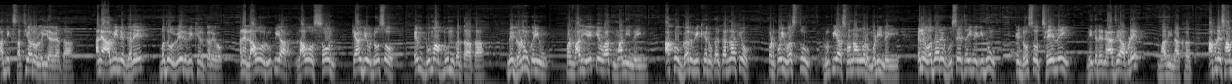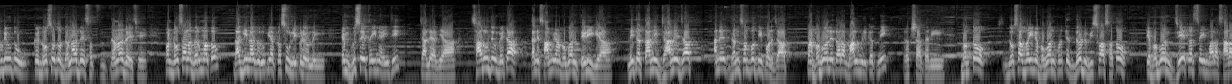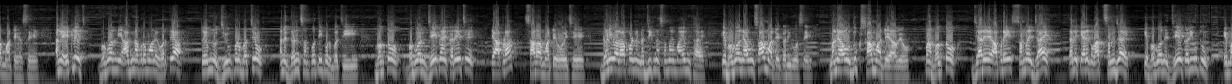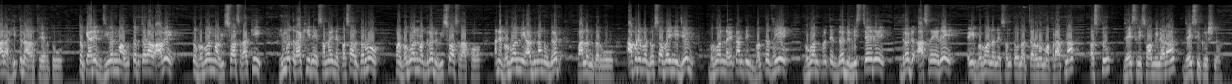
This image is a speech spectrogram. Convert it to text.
આદિક હથિયારો લઈ આવ્યા હતા. અને આવીને ઘરે બધો વેર વિખેર કર્યો. અને લાવો રૂપિયા, લાવો સોન, ક્યાં ગયો ડોસો, એમ બૂમા બૂમ કરતા હતા. મેં ઘણું કહ્યું, પણ મારી એકે વાત માની નહીં. આખો ઘર વિખેરો કરી નાખ્યો, પણ કોઈ વસ્તુ રૂપિયા સોનામોર મળી નહીં. એટલે વધારે ગુસ્સે થઈને કીધું કે ડોસો છે નહીં નહીતર એને આજે આપણે મારી નાખત. આપણે સાંભળ્યું હતું કે ડોસો તો ધનાઢ્ય સત- છે, પણ ડોસાના ઘરમાં તો દાગીના રૂપિયા કશું નીકળ્યો નહીં. એમ ગુસ્સે થઈને અહીંથી ચાલ્યા ગયા. સારું થયું બેટા, તને સ્વામિનારાયણ ભગવાન તેડી ગયા. નહીતર તાની જાને જાત અને ધન સંપત્તિ પણ જાત. પણ ભગવાને તારા માલ મિલકતની રક્ષા કરી. ભક્તો દોસાભાઈને ભગવાન પ્રત્યે દ્રઢ વિશ્વાસ હતો કે ભગવાન જે કરશે એ મારા સારા માટે હશે. એટલે એટલે જ ભગવાનની આજ્ઞા પ્રમાણે વર્ત્યા તો એમનો જીવ પણ બચ્યો અને ધન સંપત્તિ પણ બચી. ભક્તો, ભગવાન જે કાંઈ કરે છે એ આપણા સારા માટે હોય છે. ઘણીવાર આપણને નજીકના સમયમાં એમ થાય કે ભગવાને આવું શા માટે કર્યું હશે? મને આવું દુઃખ શા માટે આવ્યો? પણ ભક્તો, જ્યારે આપણે સમય જાય, ત્યારે ક્યારેક વાત સમજાય કે ભગવાને જે કર્યું હતું એ મારા હિતના અર્થે હતું. તો ક્યારેક જીવનમાં ઉતર ચડાવ આવે તો ભગવાનમાં વિશ્વાસ રાખી હિંમત રાખીને સમયને પસાર કરવો, પણ ભગવાનમાં દ્રઢ વિશ્વાસ રાખો અને ભગવાનની આજ્ઞાનું દ્રઢ પાલન કરવું. આપણે પણ ડોસાભાઈની જેમ ભગવાનના એકાંતિક ભક્ત થઈએ, ભગવાન પ્રત્યે દ્રઢ નિશ્ચય રહે, દ્રઢ આશ્રય રહે, એવી ભગવાન અને સંતોના ચરણોમાં પ્રાર્થના અસ્તુ. જય શ્રી સ્વામિનારાયણ, જય શ્રી કૃષ્ણ.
